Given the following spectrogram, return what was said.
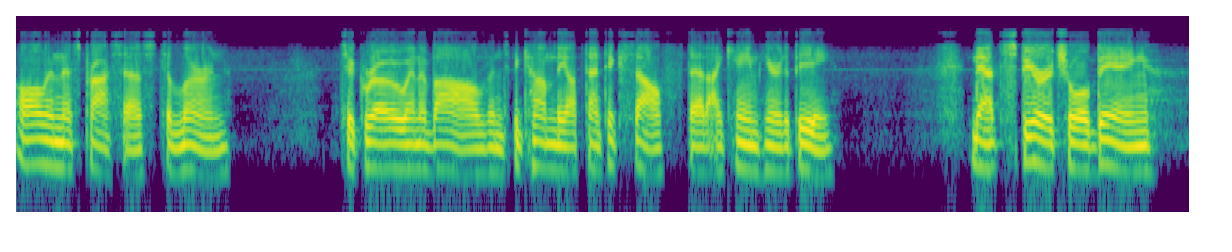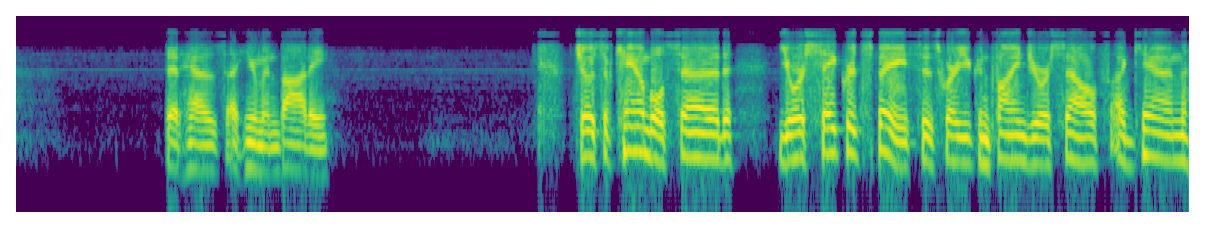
All in this process to learn, to grow and evolve, and to become the authentic self that I came here to be. That spiritual being that has a human body. Joseph Campbell said, Your sacred space is where you can find yourself again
